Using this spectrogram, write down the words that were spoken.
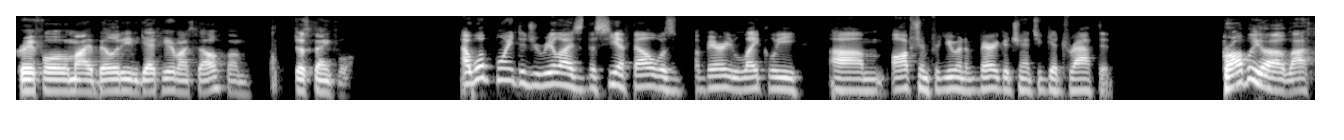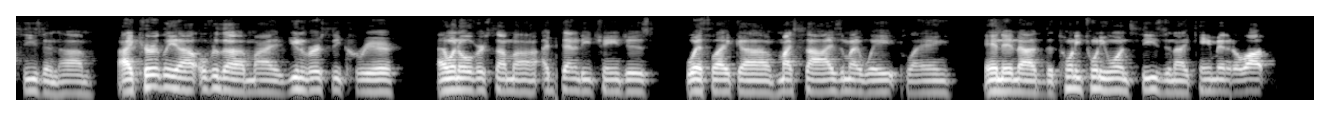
grateful my ability to get here myself. I'm just thankful. At what point did you realize the CFL was a very likely um, option for you and a very good chance you get drafted? Probably uh, last season. Um, I currently uh, over the my university career, I went over some uh, identity changes with like uh, my size and my weight playing. And in uh, the 2021 season, I came in at a lot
